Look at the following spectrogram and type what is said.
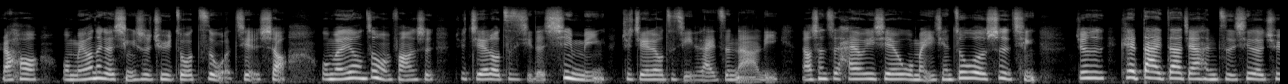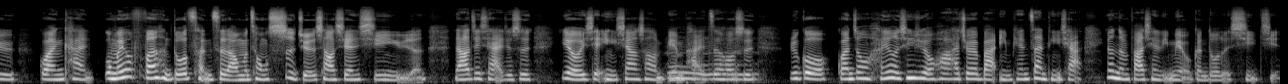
然后我们用那个形式去做自我介绍。我们用这种方式去揭露自己的姓名，去揭露自己来自哪里，然后甚至还有一些我们以前做过的事情。就是可以带大家很仔细的去观看，我们又分很多层次了。我们从视觉上先吸引人，然后接下来就是又有一些影像上的编排，最后是如果观众很有兴趣的话，他就会把影片暂停下来，又能发现里面有更多的细节。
